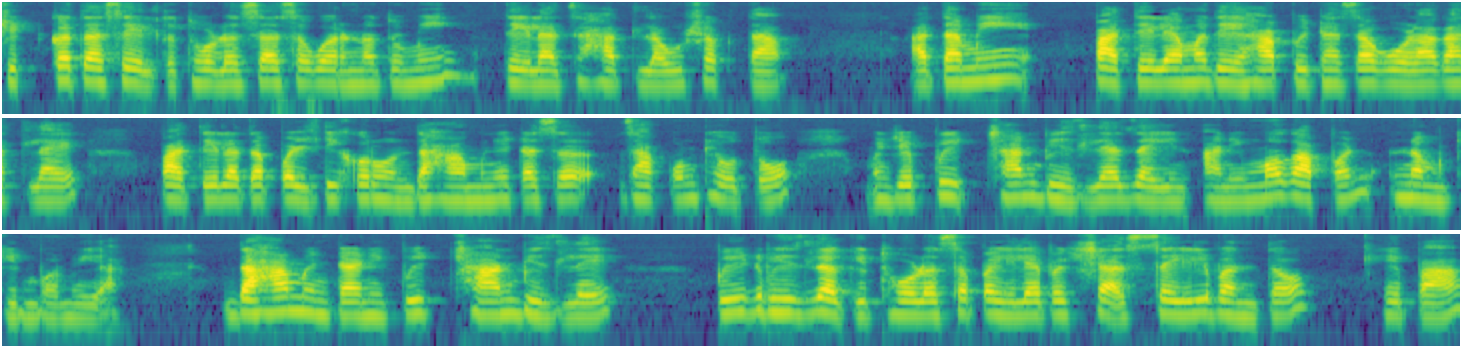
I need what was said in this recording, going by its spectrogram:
चिटकत असेल तर थोडंसं असं वरनं तुम्ही तेलाचा हात लावू शकता. आता मी पातेल्यामध्ये हा पिठाचा गोळा घातला आहे पातेला आता पलटी करून दहा मिनिट असं झाकून ठेवतो. म्हणजे पीठ छान भिजल्या जाईल आणि मग आपण नमकीन बनवूया. दहा मिनटांनी पीठ छान भिजले. पीठ भिजलं की थोडंसं पहिल्यापेक्षा सैल बनतं. हे पहा.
